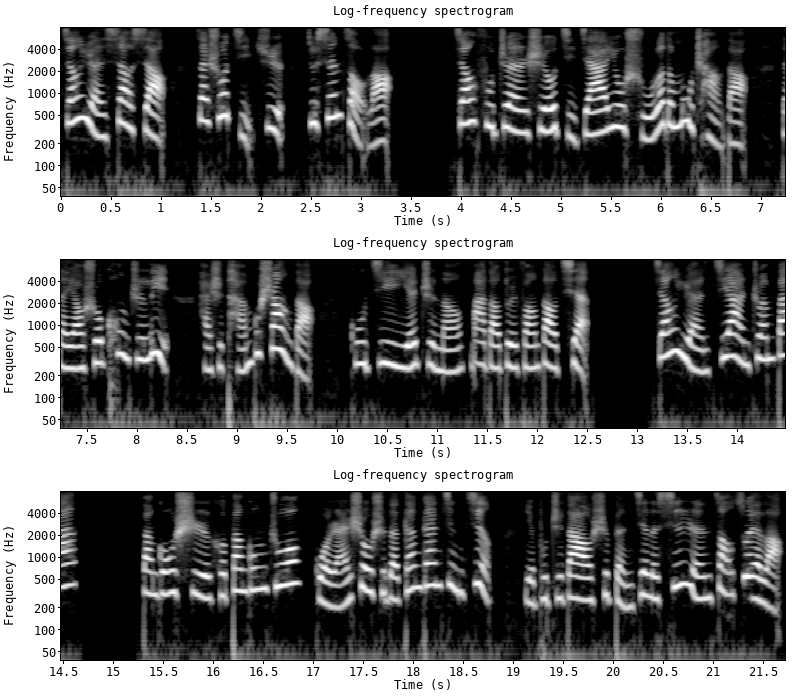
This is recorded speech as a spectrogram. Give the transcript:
江远笑笑，再说几句就先走了。江富镇是有几家又熟了的牧场的，但要说控制力还是谈不上的，估计也只能骂到对方道歉。江远接案专班，办公室和办公桌果然收拾得干干净净，也不知道是本届的新人遭罪了，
